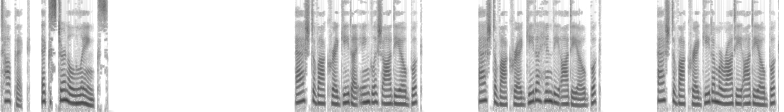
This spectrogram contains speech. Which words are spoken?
Topic: External links. Ashtavakra Gita English audio book Ashtavakra Gita Hindi audio book Ashtavakra Gita Marathi audio book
